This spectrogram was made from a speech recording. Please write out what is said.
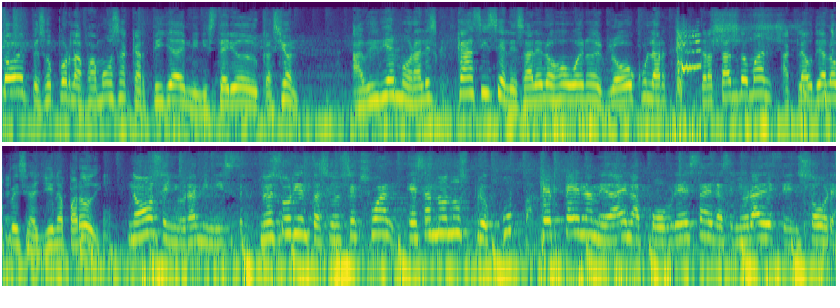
Todo empezó por la famosa cartilla del Ministerio de Educación. A Vivian Morales casi se le sale el ojo bueno del globo ocular tratando mal a Claudia López y a Gina Parodi. No, señora ministra, no es su orientación sexual. Esa no nos preocupa. Qué pena me da de la pobreza de la señora defensora.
